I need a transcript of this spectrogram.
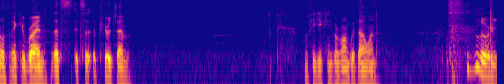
Oh, thank you, Brian. That's it's a, a pure gem. I don't think you can go wrong with that one. Lori.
